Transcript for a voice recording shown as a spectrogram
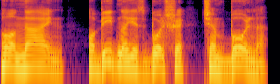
«О, найн! Обидно есть больше, чем больно!»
